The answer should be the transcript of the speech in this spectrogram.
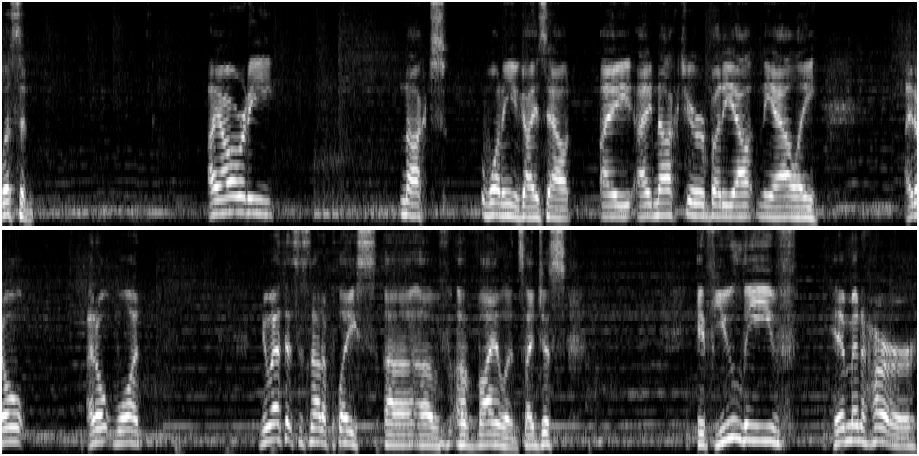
listen, I already knocked one of you guys out. I I knocked your buddy out in the alley. I don't I don't want New Ethis is not a place uh, of of violence. I just if you leave him and her,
